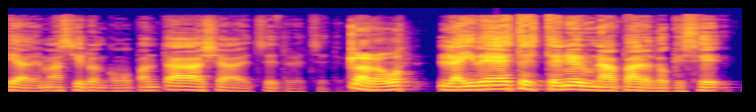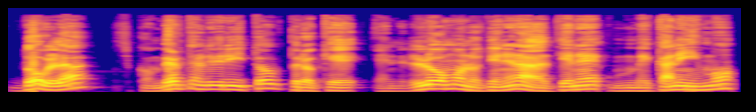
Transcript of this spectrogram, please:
que además sirvan como pantalla, etcétera, etcétera. Claro, La idea esta es tener un aparato que se dobla, se convierte en librito, pero que en el lomo no tiene nada, tiene un mecanismo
